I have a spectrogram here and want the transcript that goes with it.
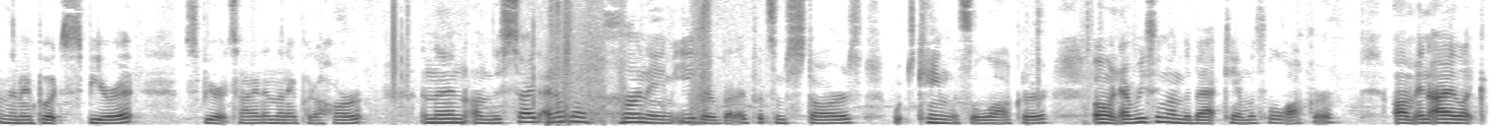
And then I put Spirit, Spirit sign, and then I put a heart. And then on this side, I don't know her name either, but I put some stars, which came with the locker. Oh, and everything on the back came with the locker. Um, and I like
